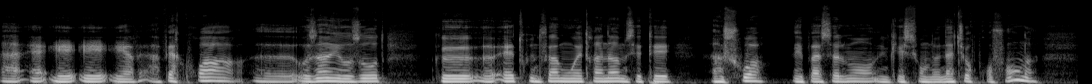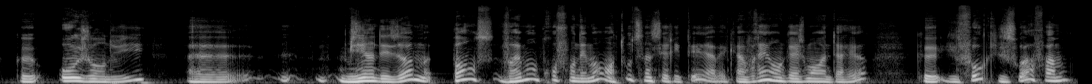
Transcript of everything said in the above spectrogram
hein, et, et- et à, faire croire euh, aux uns et aux autres que euh, être une femme ou être un homme, c'était un choix et pas seulement une question de nature profonde. Que aujourd'hui, euh, bien des hommes pensent vraiment profondément, en toute sincérité, avec un vrai engagement intérieur, qu'il faut qu'ils soient femmes.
